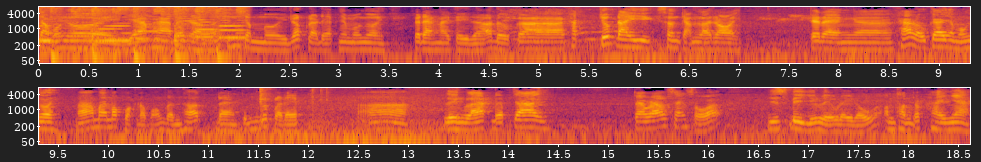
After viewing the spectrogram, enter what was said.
chào mọi người. Yamaha BR 910 rất là đẹp nha mọi người. Cái đàn này thì đã được à, khách trước đây sơn cạnh lại rồi. Cái đàn à, khá là ok nha mọi người. Đó máy móc hoạt động ổn định hết Đàn cũng rất là đẹp. À, Liên lạc đẹp trai. Cao ráo sáng sủa. USB dữ liệu đầy đủ âm thanh rất hay nha.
